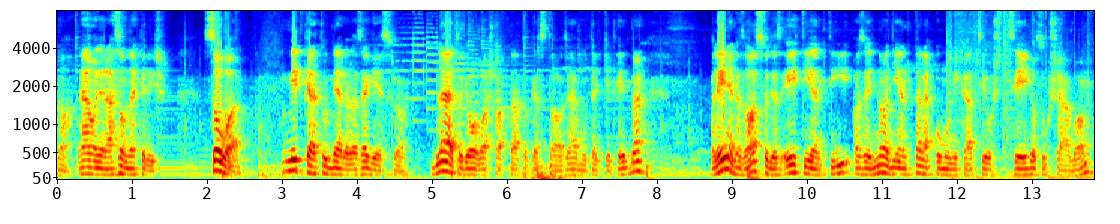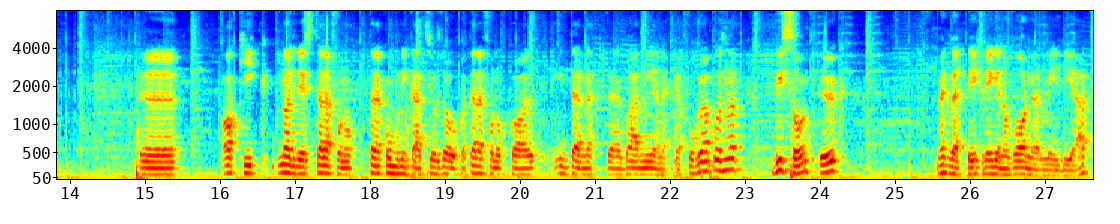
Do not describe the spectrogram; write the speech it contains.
Na, elmagyarázom neked is. Szóval, mit kell tudni erről az egészről? Lehet, hogy olvashattátok ezt az elmúlt egy-két hétben. A lényeg az az, hogy az AT&T az egy nagy ilyen telekommunikációs cég az USA-ban, ö, akik nagyrészt telefonok, telekommunikációs dolgokkal, telefonokkal, internettel, bármilyenekkel foglalkoznak, viszont ők megvették régen a Warner médiát.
